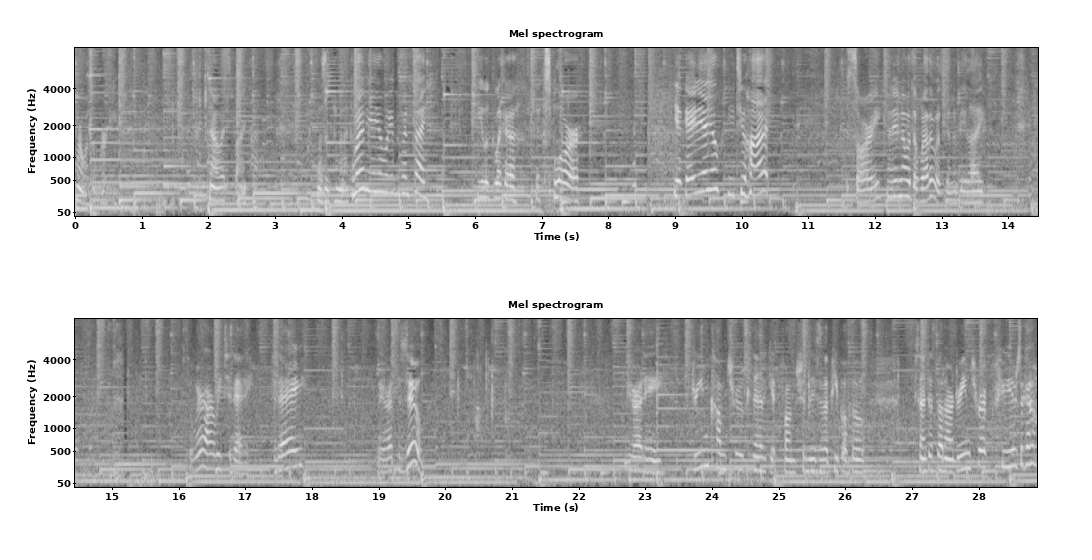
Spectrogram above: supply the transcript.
camera wasn't working. No, it's fine. It wasn't coming on. Come on, Daniel, we're gonna go inside. You look like a explorer. You okay, Daniel? You too hot? Sorry, I didn't know what the weather was gonna be like. So where are we today? Today, we are at the zoo. We are at a Dream Come True Connecticut function. These are the people who sent us on our dream trip a few years ago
